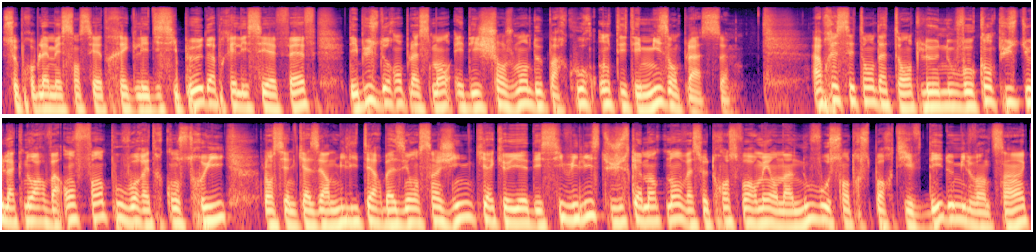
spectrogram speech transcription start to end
Ce problème est censé être réglé d'ici peu. D'après les CFF, des bus de remplacement et des changements de parcours ont été mis en place. Après sept ans d'attente, le nouveau campus du Lac Noir va enfin pouvoir être construit. L'ancienne caserne militaire basée en Saint-Gine, qui accueillait des civilistes jusqu'à maintenant, va se transformer en un nouveau centre sportif dès 2025.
